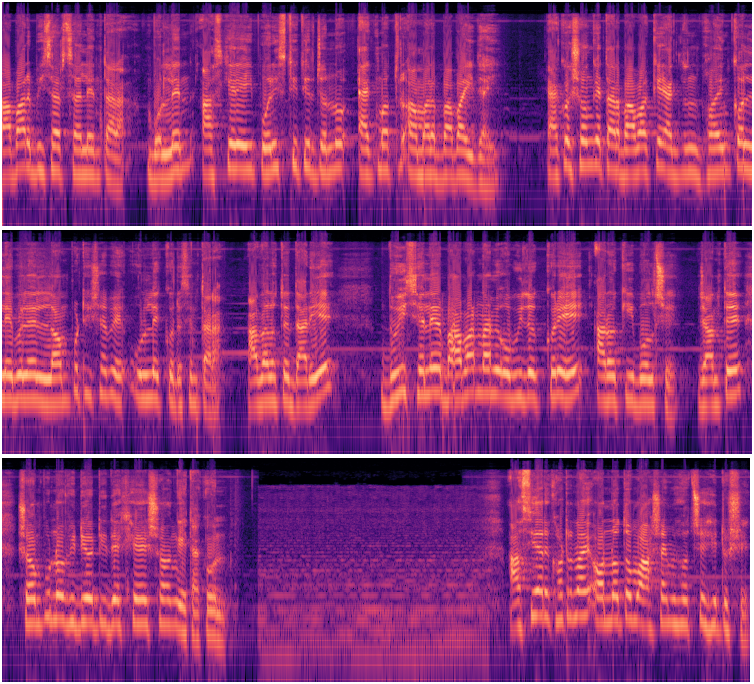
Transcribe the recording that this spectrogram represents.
বাবার বিচার চাইলেন তারা। বললেন আজকের এই পরিস্থিতির জন্য একমাত্র আমার বাবাই দায়ী। একই সঙ্গে তার বাবাকে একজন ভয়ঙ্কর লেভেলের লম্পট হিসেবে উল্লেখ করেছেন তারা। আদালতে দাঁড়িয়ে দুই ছেলের বাবার নামে অভিযোগ করে আরও কি বলছে, জানতে সম্পূর্ণ ভিডিওটি দেখে সঙ্গে থাকুন। আসিয়ার ঘটনায় অন্যতম আসামি হচ্ছে হিটু শেখ।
